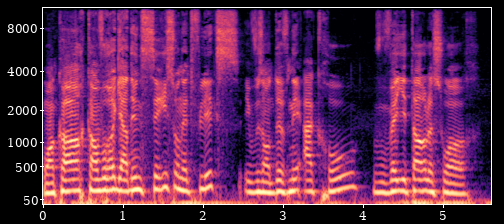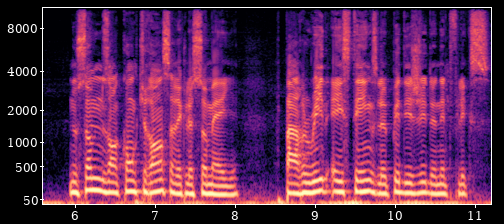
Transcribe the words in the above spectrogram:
Ou encore, quand vous regardez une série sur Netflix et vous en devenez accro, vous veillez tard le soir. Nous sommes en concurrence avec le sommeil. Par Reed Hastings, le PDG de Netflix.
